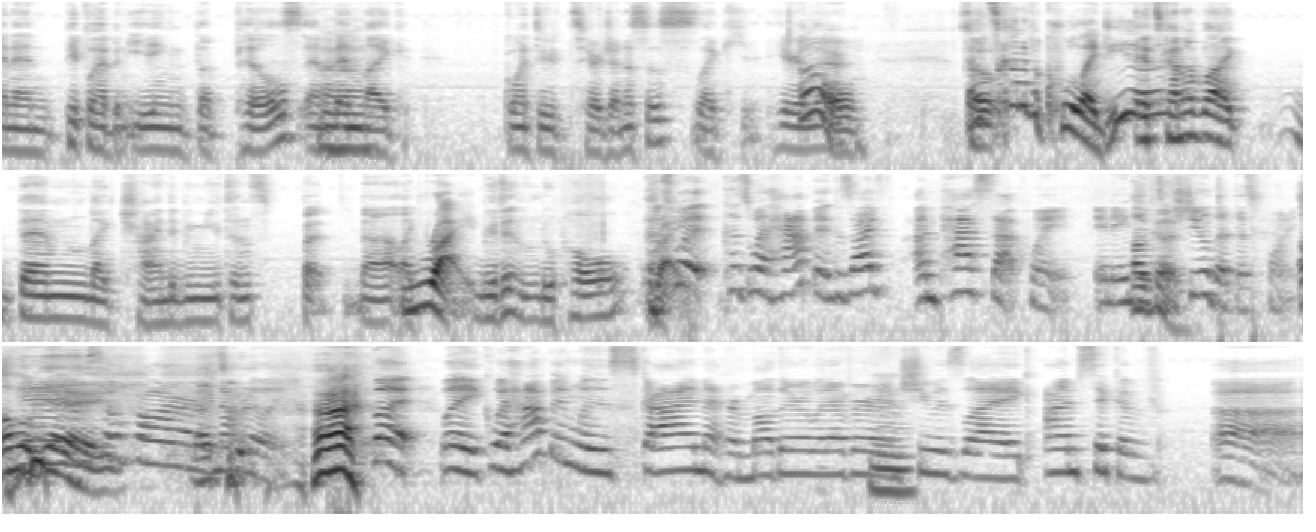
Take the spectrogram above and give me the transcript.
and then people have been eating the pills and been Uh-huh. like going through Terrigenesis, like here and there. oh, So that's kind of a cool idea. it's kind of like them like trying to be mutants, but not like Right. mutant loophole. Cause Right. what? Because what happened? Because I've I'm past that point in Agents Okay. of Shield at this point. Oh, Yeah, yay. So far, That's not good. really. Ah, But like, what happened was Skye met her mother or whatever, and Mm. she was like, "I'm sick of uh,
